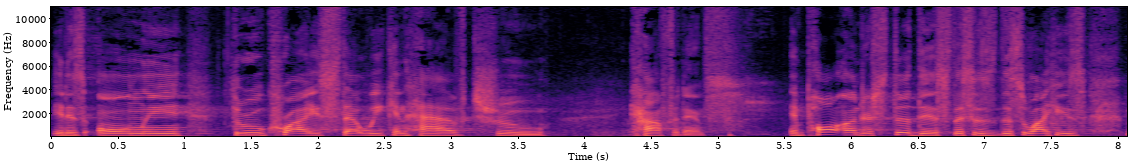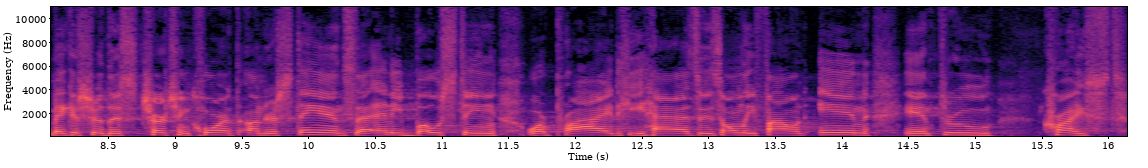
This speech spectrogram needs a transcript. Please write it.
it is only through Christ that we can have true confidence. And Paul understood this. This is, this is why he's making sure this church in Corinth understands that any boasting or pride he has is only found in and through Christ.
